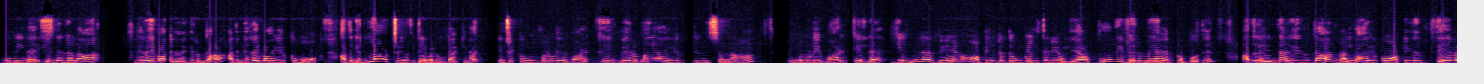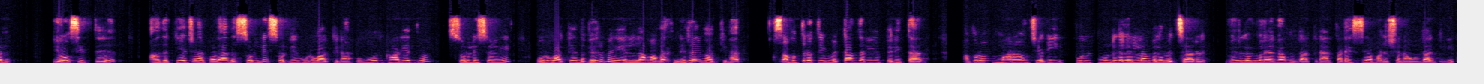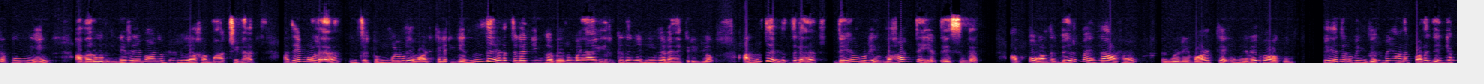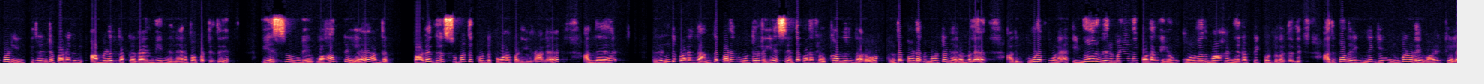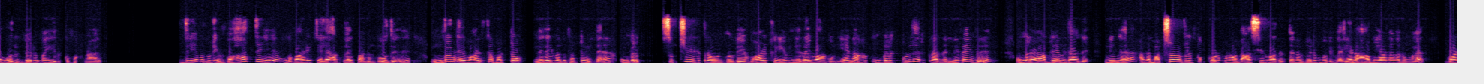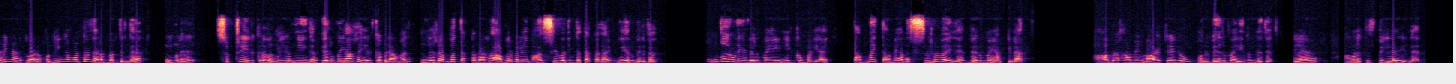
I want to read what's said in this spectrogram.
பூமியில என்னென்னலாம் நிறைவா இருந்தா அது நிறைவா இருக்குமோ அது எல்லாவற்றையும் தேவன் உண்டாக்கினார். இன்றைக்கு உங்களுடைய வாழ்க்கை வெறுமையா இருக்குன்னு சொன்னா உங்களுடைய வாழ்க்கையில என்ன வேணும் அப்படின்றது உங்களுக்கு தெரியும் இல்லையா? பூமி வெறுமையா இருக்கும்போது அதுல என்ன இருந்தா நல்லா இருக்கும் அப்படிங்கிறது தேவன் யோசித்து அதை கேட்டார் போல அதை சொல்லி சொல்லி உருவாக்கினார். ஒவ்வொரு காரியத்தையும் சொல்லி சொல்லி உருவாக்கி அந்த வெறுமையை எல்லாம் அவர் நிறைவாக்கினார். சமுத்திரத்தையும் வெட்டாந்தரையும் பிரித்தார். அப்புறம் மரம் செடி புல் பூண்டுகள் எல்லாம் விளைவிச்சாரு. மிருகங்களை எல்லாம் உண்டாக்கினார். கடைசியா மனுஷனை உண்டாக்கி இந்த பூமியை அவர் ஒரு நிறைவான பூமியாக மாற்றினார். அதே போல இன்றைக்கு உங்களுடைய வாழ்க்கையில எந்த இடத்துல நீங்க வெறுமையா இருக்குதுன்னு நீங்க நினைக்கிறீங்களோ அந்த இடத்துல தேவனுடைய வார்த்தைய பேசுங்க. அப்போ அந்த வெறுமை என்ன ஆகும்? உங்களுடைய வாழ்க்கை நிறைவாகும். பேதுருவின் வெறுமையான படகு எப்படி இரண்டு படகு அமிழத்தக்கதாய் மீன் நிரப்பப்பட்டது? இயேசுடைய வார்த்தைய அந்த படகு சுமந்து கொண்டு போனபடியினால அந்த ரெண்டு படகு அந்த படகு மட்டும் இல்ல இயேசு எந்த படகுல உட்கார்ந்து இருந்தாரோ அந்த படகு மட்டும் நிரம்பல. அது கூட போன இன்னொரு வெறுமையான படகையும் முழுவதுமாக நிரப்பி கொண்டு வந்தது. அது போல இன்னைக்கு உங்களுடைய வாழ்க்கையில ஒரு வெறுமை இருக்குமானால் தேவனுடைய வார்த்தையை உங்க வாழ்க்கையில அப்ளை பண்ணும்போது உங்களுடைய வாழ்க்கை மட்டும் நிறைவது மட்டும் இல்ல உங்களுக்கு சுற்றி இருக்கிறவங்களுடைய வாழ்க்கையும் நிறைவாகும். ஏன்னா உங்களுக்குள்ள இருக்கிற அந்த நிறைவு உங்களை அப்படியே விடாது. நீங்க அதை மற்றவர்களுக்கும் கொடுக்கணும் அந்த ஆசீர்வாதத்தை விரும்புவீங்க. ஏன்னா ஆவியானவர் உங்களை வழி நடத்துவார் நீங்க மட்டும் நிரம்பதில்ல உங்களை சுற்றி இருக்கிறவர்களையும் நீங்கள் வெறுமையாக இருக்க விடாமல் நிரம்பத்தக்கதாக அவர்களையும் ஆசீர்வதிக்கத்தக்கதாய் உயர்வீர்கள். உங்களுடைய வெறுமையை நீக்கும்படியாய் தம்மை தாமே அவர் சிலுவையில வெறுமையாக்கினார். ஆபிரஹாமின் வாழ்க்கையிலும் ஒரு வெறுமை இருந்தது. ஏன்? அவனுக்கு பிள்ளை இல்லை.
